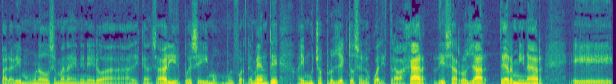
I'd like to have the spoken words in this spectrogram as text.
pararemos una o dos semanas en enero a, descansar y después seguimos muy fuertemente. Hay muchos proyectos en los cuales trabajar, desarrollar, terminar, eh,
